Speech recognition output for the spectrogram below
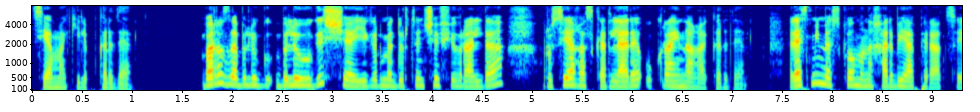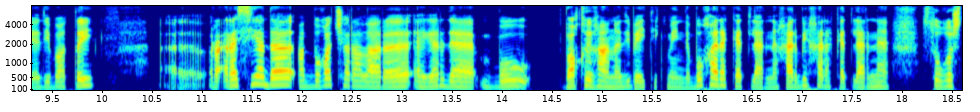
тема килеп керде барыгыз да дүртенче февральдә русия гаскәрләре украинага керде рәсми мәскәү моны хәрби операция дип атый. Э, россиядә матбугат чаралары әгәр дә бу вакыйганы дип әйтикме инде бу хәрәкәтләрне хәрби хәрәкәтләрне сугыш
